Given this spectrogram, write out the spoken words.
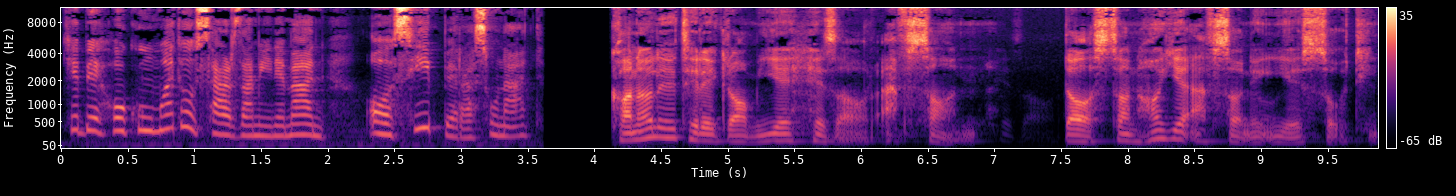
که به حکومت و سرزمین من آسیب برسونند. کانال تلگرامی هزار افسان داستانهای افسانهای صوتی.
